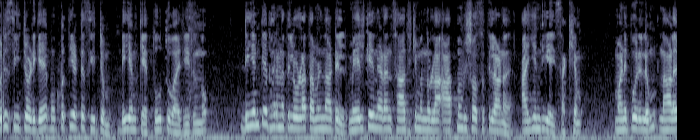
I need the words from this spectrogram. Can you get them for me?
ഒരു സീറ്റൊഴികെ മുപ്പത്തിയെട്ട് സീറ്റും ഡി എം കെ തൂത്തുവാരിയിരുന്നു. ഡി എം കെ ഭരണത്തിലുള്ള തമിഴ്നാട്ടിൽ മേൽക്കൈ നേടാൻ സാധിക്കുമെന്നുള്ള ആത്മവിശ്വാസത്തിലാണ് ഐ എൻ ഡി ഐ സഖ്യം. മണിപ്പൂരിലും നാളെ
